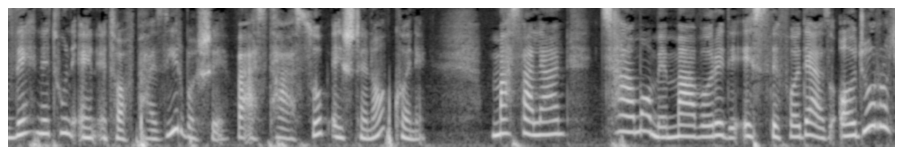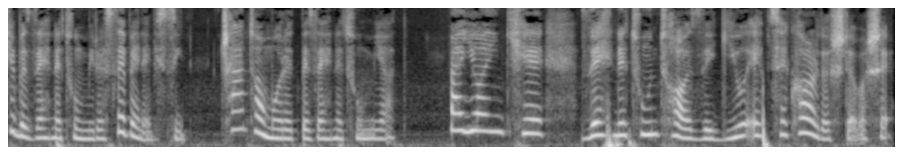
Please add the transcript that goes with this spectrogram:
ذهنتون انعطاف پذیر باشه و از تعصب اجتناب کنه. مثلا تمام موارد استفاده از آجر رو که به ذهنتون می‌رسه بنویسین. چند تا مورد به ذهنتون میاد؟ و یا اینکه ذهنتون تازگی و ابتکار داشته باشه.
